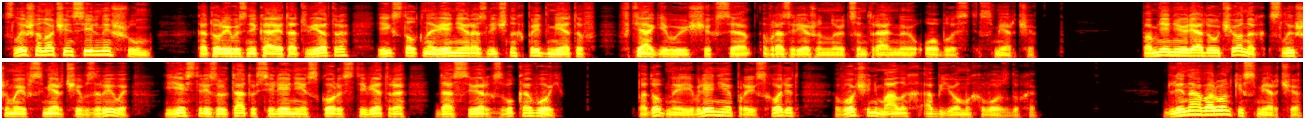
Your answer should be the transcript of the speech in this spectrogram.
слышен очень сильный шум, который возникает от ветра и столкновения различных предметов, втягивающихся в разреженную центральную область смерча. По мнению ряда ученых, слышимые в смерче взрывы есть результат усиления скорости ветра до сверхзвуковой. Подобное явление происходит в очень малых объемах воздуха. Длина воронки смерча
